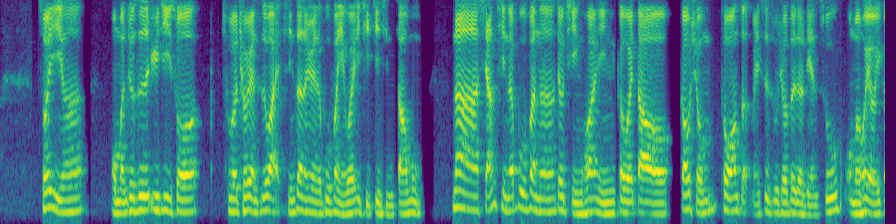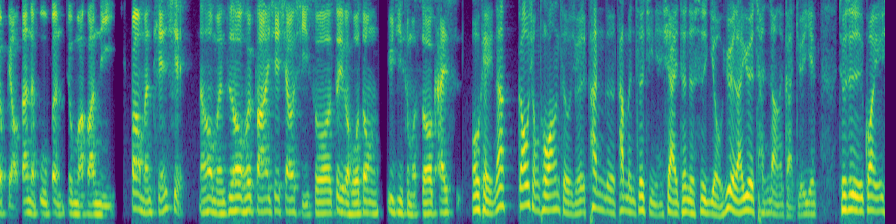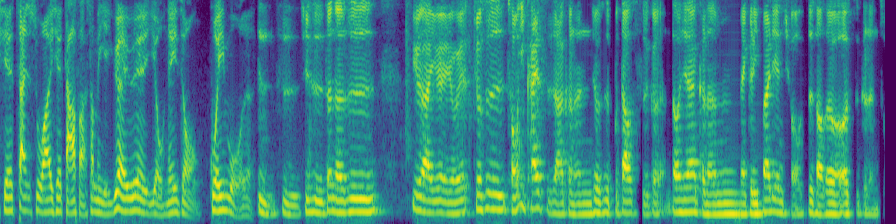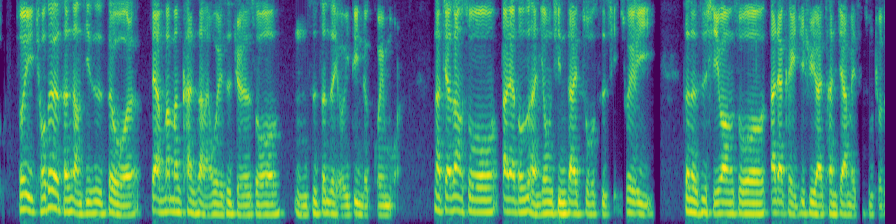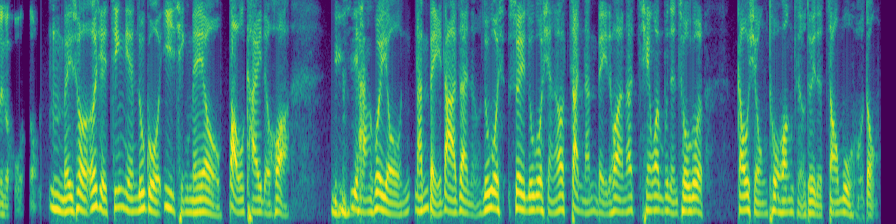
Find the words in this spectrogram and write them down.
所以呢，我们就是预计说，除了球员之外，行政人员的部分也会一起进行招募。那详情的部分呢，就请欢迎各位到高雄拓荒者美式足球队的脸书，我们会有一个表单的部分，就麻烦你帮我们填写。然后我们之后会发一些消息，说这个活动预计什么时候开始。OK，那高雄拓荒者，我觉得看着他们这几年下来，真的是有越来越成长的感觉，也就是关于一些战术啊、一些打法上面，也越来越有那种规模了。嗯，是，其实真的是越来越有，就是从一开始啊，可能就是不到十个人，到现在可能每个礼拜练球至少都有二十个人左右。所以球队的成长，其实对我这样慢慢看上来，我也是觉得说，嗯，是真的有一定的规模了。那加上说，大家都是很用心在做事情，所以真的是希望说大家可以继续来参加美式足球这个活动。嗯，没错。而且今年如果疫情没有爆开的话，预计还会有南北大战呢。如果所以如果想要战南北的话，那千万不能错过高雄拓荒者队的招募活动。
